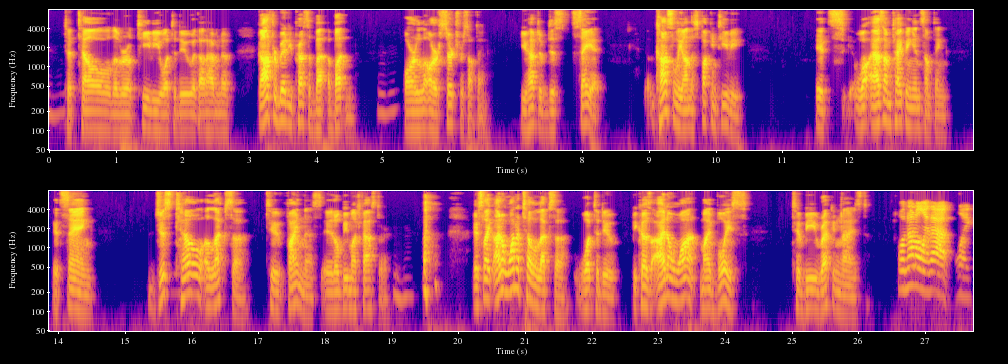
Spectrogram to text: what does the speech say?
Mhm. to tell the TV what to do without having to. God forbid you press a, bu- a button Mhm. or or search for something. You have to just say it constantly on this fucking TV. It's well as I'm typing in something, it's saying, just tell Alexa to find this. It'll be much faster. Mhm. It's like I don't want to tell Alexa what to do because I don't want my voice to be recognized. Well, not only that, like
